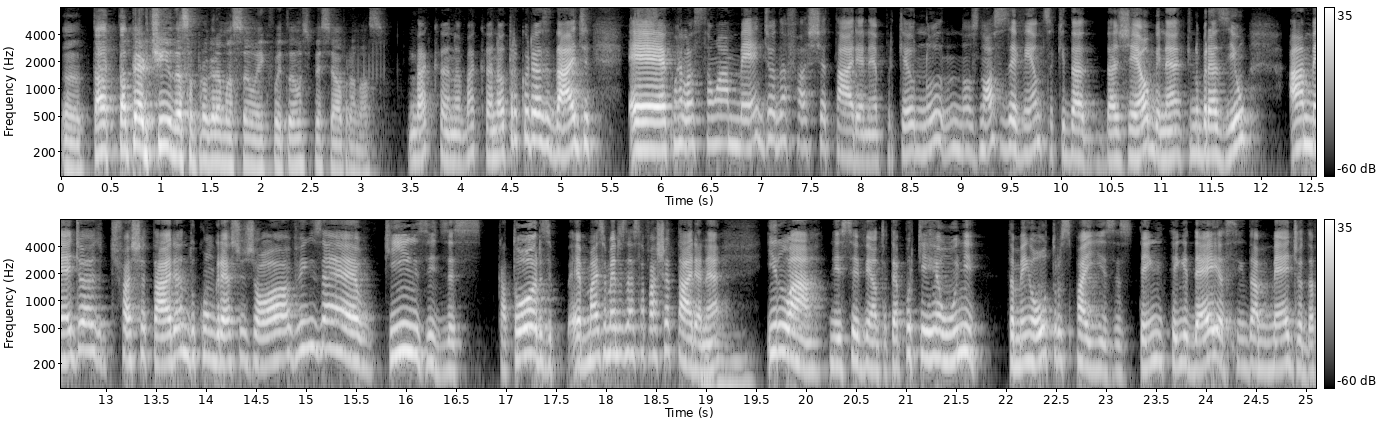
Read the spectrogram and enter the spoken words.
uh, tá, tá pertinho dessa programação aí que foi tão especial para nós. Bacana, bacana. Outra curiosidade é com relação à média da faixa etária, né? Porque no, nos nossos eventos aqui da, da GELB, né, aqui no Brasil, a média de faixa etária do Congresso de Jovens é 15, 16, 14, é mais ou menos nessa faixa etária, né? Uhum. E lá, nesse evento, até porque reúne também outros países, tem, tem ideia, assim, da média da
